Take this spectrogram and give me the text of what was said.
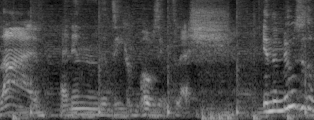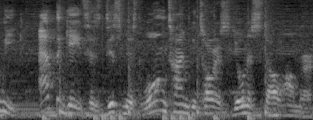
live and in the decomposing flesh. In the news of the week, At the Gates has dismissed longtime guitarist Jonas Stålhammar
